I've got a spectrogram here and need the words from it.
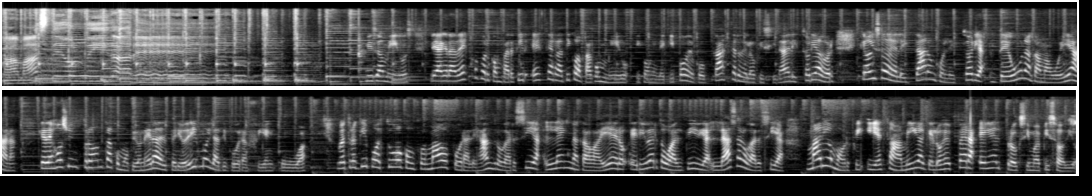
jamás te olvidaré mis amigos, le agradezco por compartir este ratico acá conmigo y con el equipo de podcaster de la Oficina del Historiador que hoy se deleitaron con la historia de una camagüeyana que dejó su impronta como pionera del periodismo y la tipografía en Cuba. Nuestro equipo estuvo conformado por Alejandro García, Lena Caballero, Heriberto Valdivia, Lázaro García, Mario Morfi y esta amiga que los espera en el próximo episodio,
